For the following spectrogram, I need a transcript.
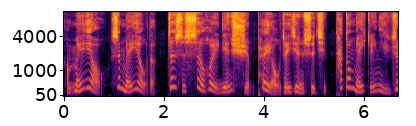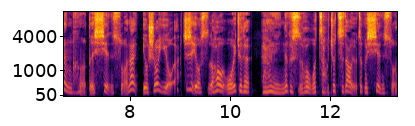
啊？没有，是没有的。真实社会连选配偶这一件事情，他都没给你任何的线索。那有时候有了，就是有时候我会觉得，哎，那个时候我早就知道有这个线索，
